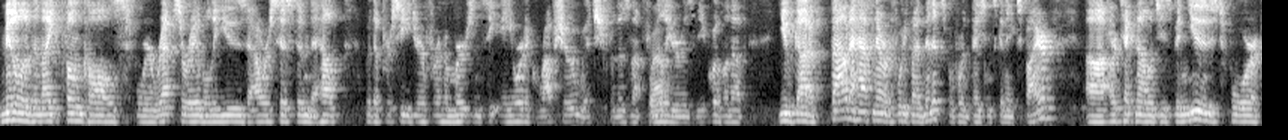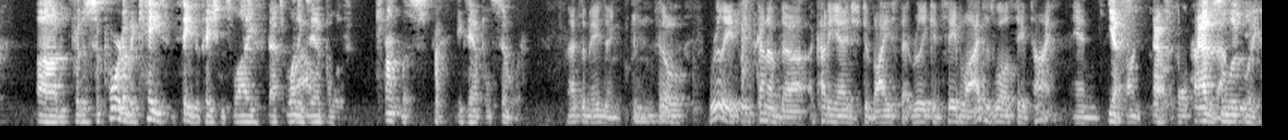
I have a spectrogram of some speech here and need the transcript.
middle of the night phone calls where reps are able to use our system to help with a procedure for an emergency aortic rupture, which, for those not familiar, wow. is the equivalent of you've got about a half an hour to 45 minutes before the patient's going to expire. Uh, our technology has been used for um, for the support of a case that saved the patient's life. That's one Wow. example of countless examples similar. That's amazing. so really, it's it's kind of the cutting edge device that really can save lives as well as save time. And Yes, funds as well. ab- There's all kinds of Absolutely.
